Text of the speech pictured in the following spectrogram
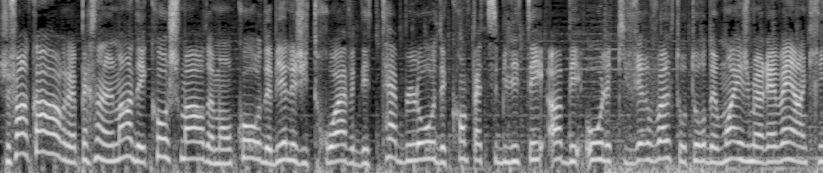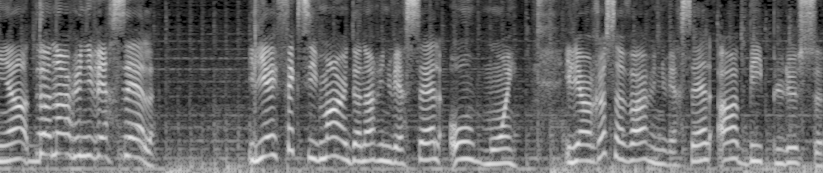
Je fais encore euh, personnellement des cauchemars de mon cours de biologie 3 avec des tableaux de compatibilité A, B, O qui virevoltent autour de moi et je me réveille en criant Donneur universel! Il y a effectivement un donneur universel au moins. Il y a un receveur universel AB+. Euh,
